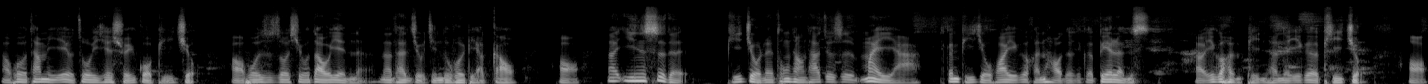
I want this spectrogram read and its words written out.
啊，或者他们也有做一些水果啤酒啊，或者是说修道院的，那它的酒精度会比较高哦。那英式的啤酒呢，通常它就是麦芽跟啤酒花一个很好的这个 balance 啊，一个很平衡的一个啤酒哦。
